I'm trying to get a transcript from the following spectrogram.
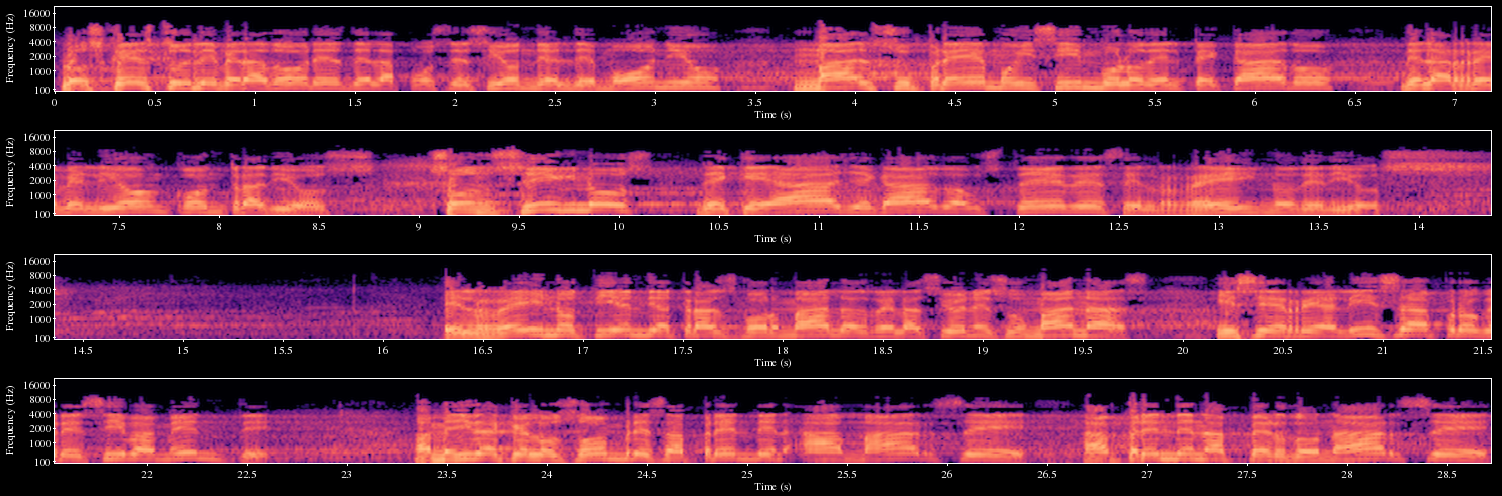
Los gestos liberadores de la posesión del demonio, mal supremo y símbolo del pecado, de la rebelión contra Dios, son signos de que ha llegado a ustedes el reino de Dios. El reino tiende a transformar las relaciones humanas y se realiza progresivamente a medida que los hombres aprenden a amarse, aprenden a perdonarse,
